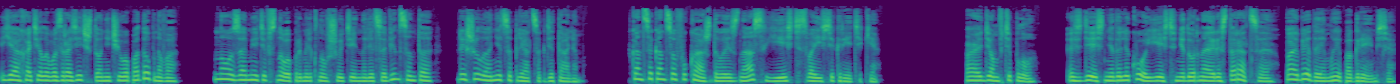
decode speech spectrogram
Я хотела возразить, что ничего подобного, но, заметив снова промелькнувшую тень на лице Винсента, решила не цепляться к деталям. В конце концов, у каждого из нас есть свои секретики. Пойдем в тепло. Здесь недалеко есть недурная ресторация. Пообедаем и погреемся.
